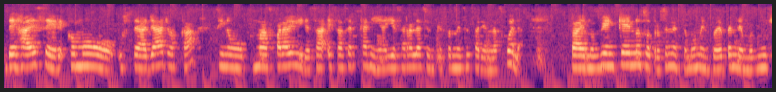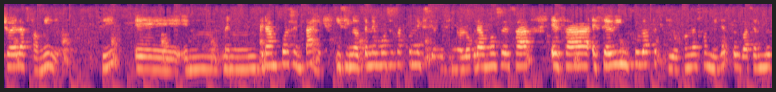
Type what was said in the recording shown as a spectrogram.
deja de ser como usted allá, yo acá, sino más para vivir esa, esa cercanía y esa relación que es tan necesaria en la escuela. Sabemos bien que nosotros en este momento dependemos mucho de las familias, ¿sí? Eh, en, un gran porcentaje. Y si no tenemos esa conexión y si no logramos esa, esa, ese vínculo afectivo con las familias, pues va a ser muy,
